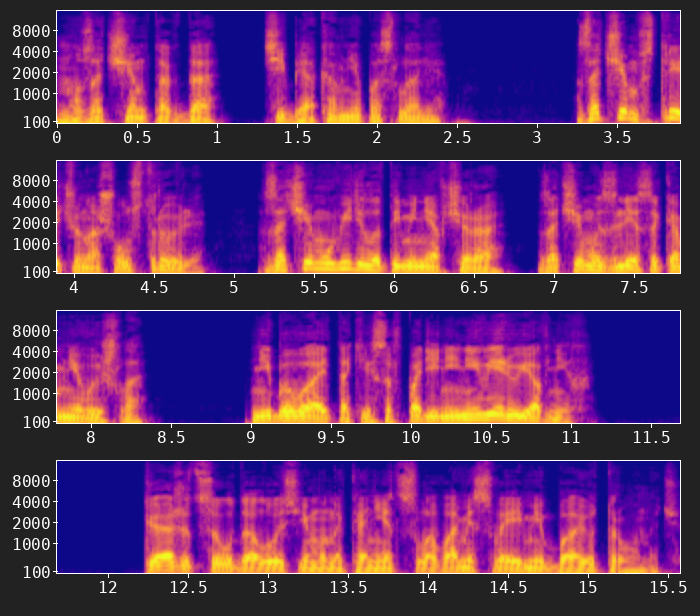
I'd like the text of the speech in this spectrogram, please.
Но зачем тогда тебя ко мне послали? Зачем встречу нашу устроили? Зачем увидела ты меня вчера? Зачем из леса ко мне вышла? Не бывает таких совпадений, не верю я в них. Кажется, удалось ему, наконец, словами своими Баю тронуть.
